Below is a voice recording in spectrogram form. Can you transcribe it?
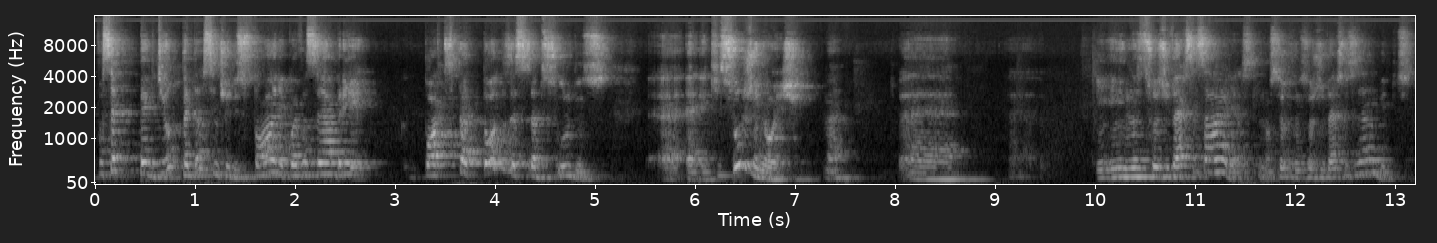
você perdeu, perdeu o sentido histórico e você abre portas para todos esses absurdos é, é, que surgem hoje, né? É, em, é, nas suas diversas áreas, nos seus, nos seus diversos âmbitos.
